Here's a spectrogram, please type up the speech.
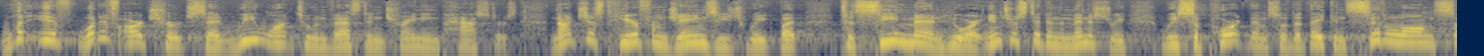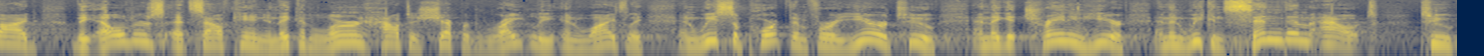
what if, what if our church said, we want to invest in training pastors? Not just hear from James each week, but to see men who are interested in the ministry. We support them so that they can sit alongside the elders at South Canyon. They can learn how to shepherd rightly and wisely. And we support them for a year or two, and they get training here, and then we can send them out to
